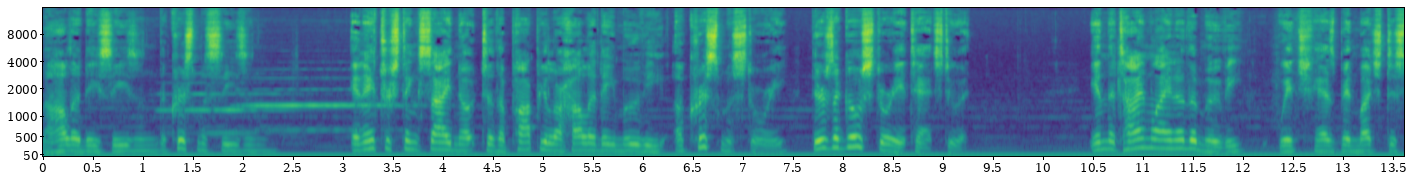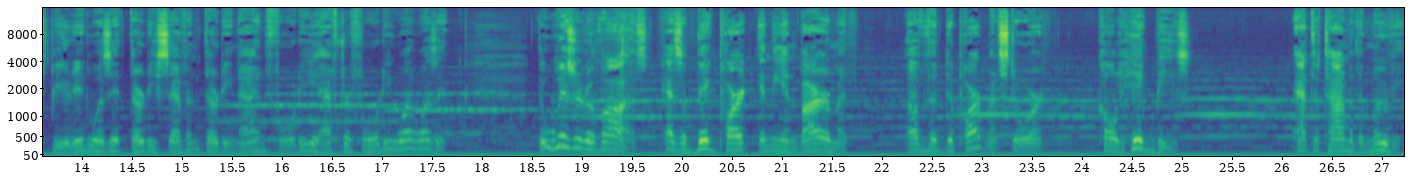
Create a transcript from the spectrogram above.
the holiday season, the Christmas season, an interesting side note to the popular holiday movie A Christmas Story, there's a ghost story attached to it. In the timeline of the movie, which has been much disputed, was it 37, 39, 40, after 40? What was it? The Wizard of Oz has a big part in the environment of the department store called Higbee's at the time of the movie.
